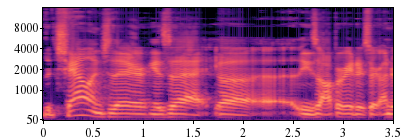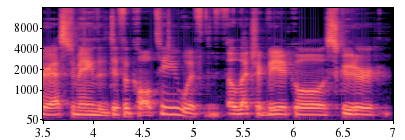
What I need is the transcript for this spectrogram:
the challenge there is that uh, these operators are underestimating the difficulty with electric vehicle, scooter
